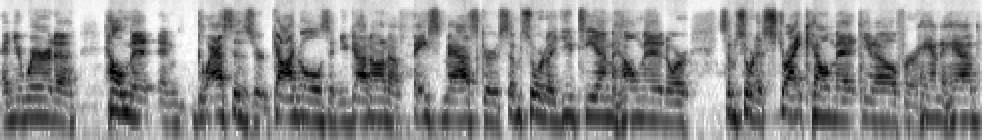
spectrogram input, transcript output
and you're wearing a helmet and glasses or goggles and you got on a face mask or some sort of UTM helmet or some sort of strike helmet, you know, for hand to hand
